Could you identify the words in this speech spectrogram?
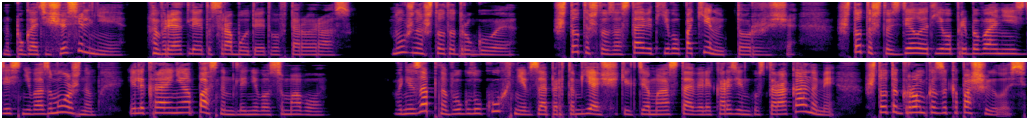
Напугать еще сильнее? Вряд ли это сработает во второй раз. Нужно что-то другое. Что-то, что заставит его покинуть торжище. Что-то, что сделает его пребывание здесь невозможным или крайне опасным для него самого. Внезапно в углу кухни, в запертом ящике, где мы оставили корзинку с тараканами, что-то громко закопошилось.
